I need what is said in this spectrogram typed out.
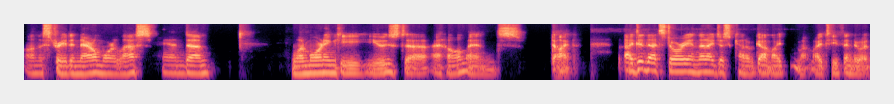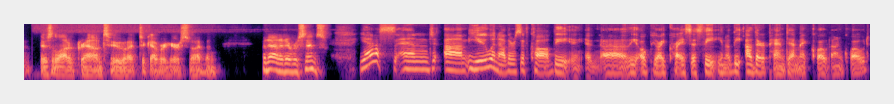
on the straight and narrow, more or less. And um, one morning he used uh, at home and died. I did that story, and then I just kind of got my, my, my teeth into it. There's a lot of ground to uh, to cover here, so I've been been at it ever since. Yes, and um, you and others have called the uh, the opioid crisis the you know the other pandemic, quote unquote.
